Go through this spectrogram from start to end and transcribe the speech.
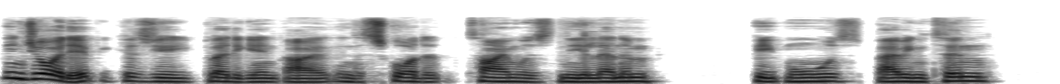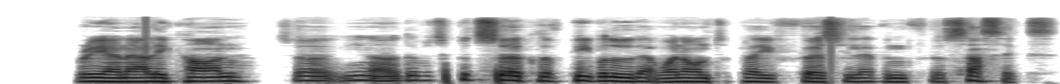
Enjoyed it because you played again uh, in the squad at the time was Neil Lenham, Pete Moores, Babington, Rehan Alikhan. So you know there was a good circle of people who that went on to play first eleven for Sussex.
